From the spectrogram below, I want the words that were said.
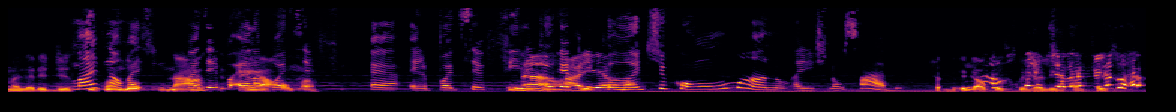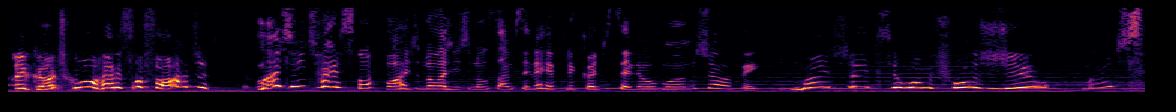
Mas ele disse mas que não, mas, nasce, mas ele- tem ela pode alma. ser É, ele pode ser filho Não, de um é uma- replicante com um humano. A gente não sabe. Deixa eu desligar o Não, cuscuz ali. gente, ela é filha do replicante com o Harrison Ford. Mas, gente, Harrison Ford, não, a gente não sabe se ele é replicante, se ele é humano, jovem. Mas, gente, seu homem fugiu. Mas,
